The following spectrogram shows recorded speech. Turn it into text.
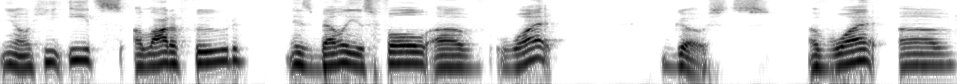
you know, he eats a lot of food. His belly is full of what? Ghosts. Of what? Of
